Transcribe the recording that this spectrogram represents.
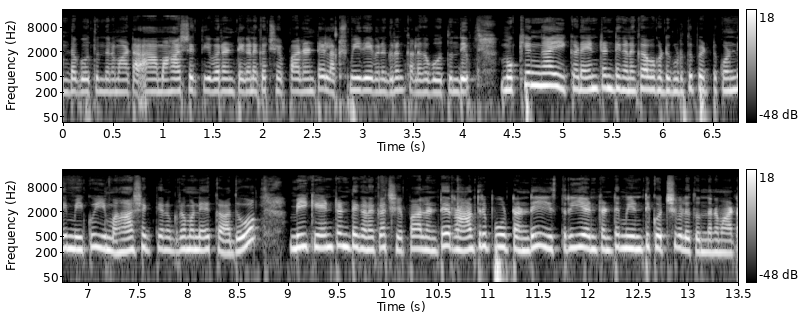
ఉండబోతుందన్నమాట. ఆ మహాశక్తి ఎవరంటే కనుక చెప్పాలంటే లక్ష్మీదేవి అనుగ్రహం కలగబోతుంది. ముఖ్యంగా ఇక్కడ ఏంటంటే కనుక ఒకటి గుర్తుపెట్టుకోండి. మీకు ఈ మహాశక్తి అనుగ్రహం అనేది కాదు. మీకేంటంటే కనుక చెప్పాలంటే రాత్రిపూట అండి ఈ స్త్రీ ఏంటంటే మీ ఇంటికి వచ్చి వెళుతుందనమాట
